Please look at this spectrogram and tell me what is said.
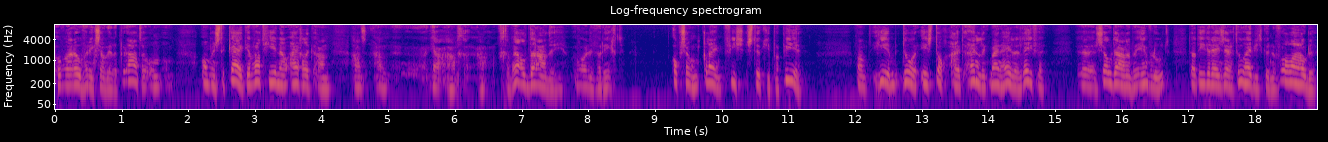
of waarover ik zou willen praten... Om, om, om eens te kijken wat hier nou eigenlijk aan, aan, aan, ja, aan, aan gewelddaden worden verricht... op zo'n klein vies stukje papier. Want hierdoor is toch uiteindelijk mijn hele leven uh, zodanig beïnvloed... dat iedereen zegt, hoe heb je het kunnen volhouden?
